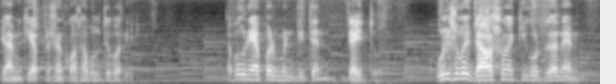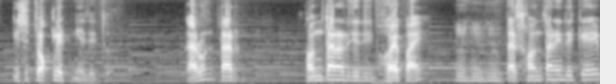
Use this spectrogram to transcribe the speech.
যে আমি কি আপনার সঙ্গে কথা বলতে পারি? তারপর উনি অ্যাপয়েন্টমেন্ট দিতেন যাইতো। পুলিশ অফিসে যাওয়ার সময় কি করতো জানেন? কিছু চকলেট নিয়ে যেত। কারণ তার সন্তানের যদি ভয় পায় তার সন্তানীদেরকে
